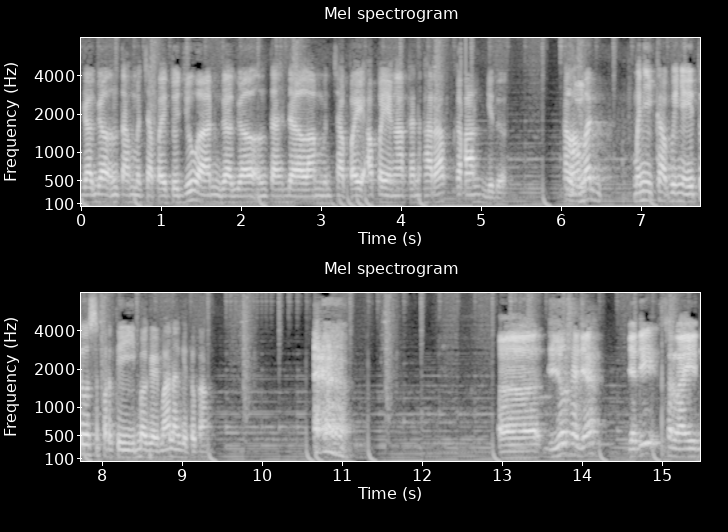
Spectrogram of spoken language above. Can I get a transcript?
gagal entah mencapai tujuan gagal entah dalam mencapai apa yang akan harapkan gitu Kang oh. Ahmad menyikapinya itu seperti bagaimana gitu Kang uh, jujur saja jadi selain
